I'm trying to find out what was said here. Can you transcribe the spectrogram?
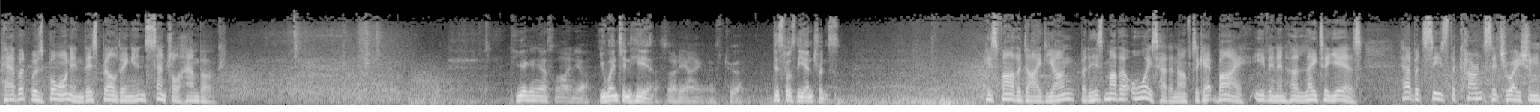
Herbert was born in this building in central Hamburg. Hier ging es rein, ja. You went in here. Das war die Eingangstür. This was the entrance. His father died young, but his mother always had enough to get by, even in her later years. Herbert sees the current situation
